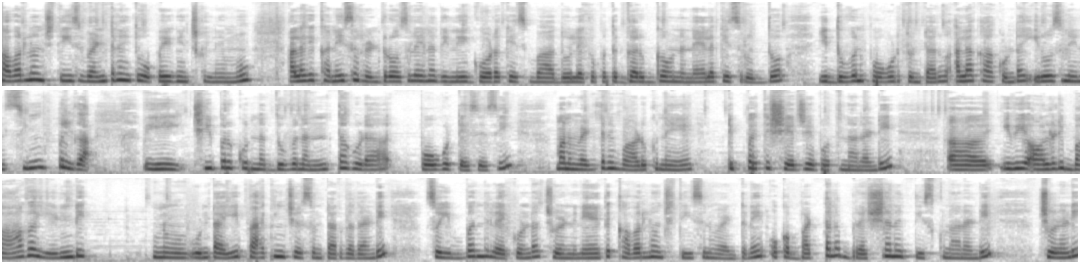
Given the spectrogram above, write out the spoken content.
కవర్లోంచి తీసి వెంటనే అయితే ఉపయోగించుకోలేము. అలాగే కనీసం రెండు రోజులైనా దీన్ని గోడకేసి బాదో లేకపోతే గరుగ్గా ఉన్న నేలకేసి రుద్దో ఈ దువ్వను పోగొడుతుంటారు. అలా కాకుండా ఈరోజు నేను సింపుల్గా ఈ చీపురుకున్న దువ్వనంతా కూడా పోగొట్టేసేసి మనం వెంటనే వాడుకునే టిప్ అయితే షేర్ చేయబోతున్నానండి. ఇవి ఆల్రెడీ బాగా ఎండి ఉంటాయి ప్యాకింగ్ చేసి ఉంటారు కదండి. సో ఇబ్బంది లేకుండా చూడండి నేనైతే కవర్లోంచి తీసిన వెంటనే ఒక బట్టల బ్రష్ అనేది తీసుకున్నానండి. చూడండి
